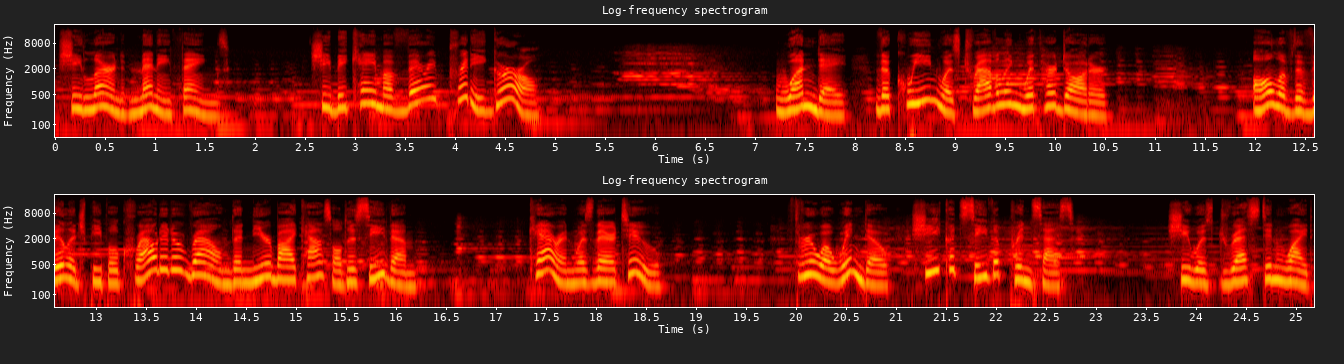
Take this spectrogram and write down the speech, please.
She learned many things. She became a very pretty girl. One day, the queen was traveling with her daughter. All of the village people crowded around the nearby castle to see them. Karen was there too. Through a window, she could see the princess. She was dressed in white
